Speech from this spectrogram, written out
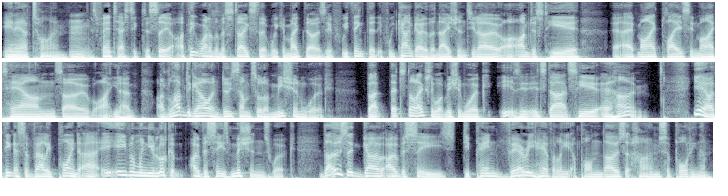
in our time. Mm, it's fantastic to see. I think one of the mistakes that we can make, though, is if we think that if we can't go to the nations, you know, I'm just here at my place in my town, so I, you know, I'd love to go and do some sort of mission work. But that's not actually what mission work is. It, it starts here at home. Yeah, I think that's a valid point. Uh, even when you look at overseas missions work, those that go overseas depend very heavily upon those at home supporting them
